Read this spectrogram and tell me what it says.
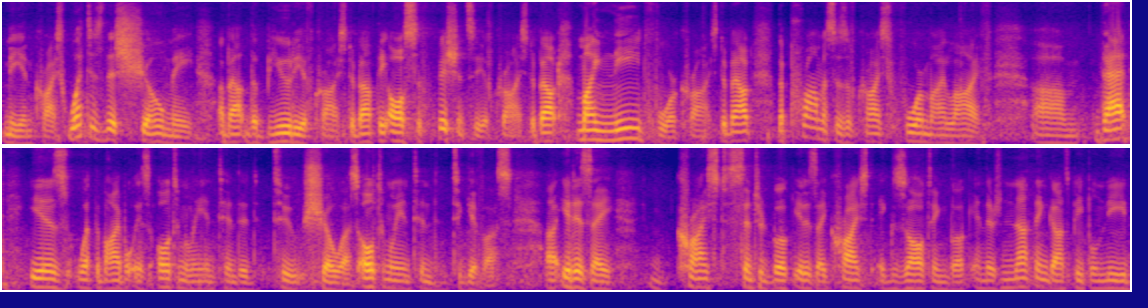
me in Christ? What does this show me about the beauty of Christ, about the all sufficiency of Christ, about my need for Christ, about the promises of Christ for my life? Um, that is what the Bible is ultimately intended to show us, ultimately intended to give us. Uh, it is a Christ centered book. It is a Christ exalting book. And there's nothing God's people need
